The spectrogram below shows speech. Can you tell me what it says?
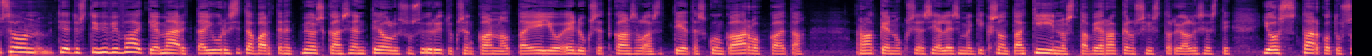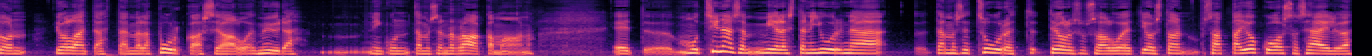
Se on tietysti hyvin vaikea määrittää juuri sitä varten, että myöskään sen teollisuusyrityksen kannalta ei ole edukset kansalaiset tietäisi, kuinka arvokkaita – rakennuksia siellä esimerkiksi on tai kiinnostavia rakennushistoriallisesti, jos tarkoitus on jollain tähtäimellä purkaa se alue, myydä mm, niin kuin tämmöisenä raakamaana. Mutta sinänsä mielestäni juuri nämä tämmöiset suuret teollisuusalueet, joista on, saattaa joku osa säilyä,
